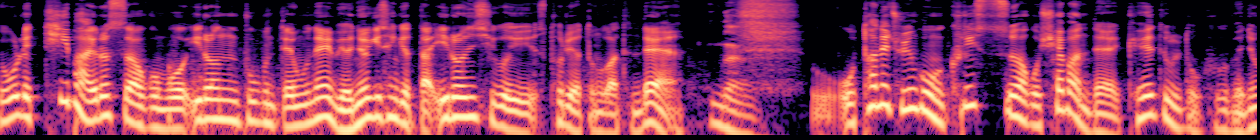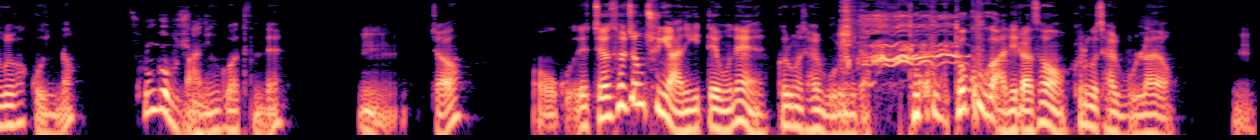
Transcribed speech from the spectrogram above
원래 T 바이러스하고 뭐 이런 부분 때문에 면역이 생겼다 이런 식의 스토리였던 것 같은데 네. 5탄의 주인공은 크리스하고 쉐바인데 걔들도 그 면역을 갖고 있나? 그런가 보죠. 아닌 것 같은데. 음, 자, 어, 제가 설정충이 아니기 때문에 그런 거 잘 모릅니다. 덕후, 덕후가 아니라서 그런 거 잘 몰라요. 음.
